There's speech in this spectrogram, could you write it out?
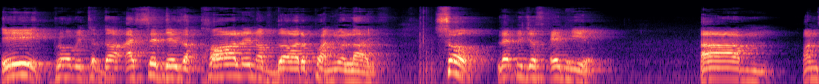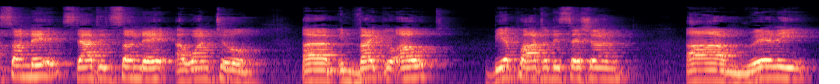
Hey, glory to God. I said there's a calling of God upon your life. So let me just end here. Um, on Sunday, starting Sunday, I want to um, invite you out, be a part of this session. Um, really,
